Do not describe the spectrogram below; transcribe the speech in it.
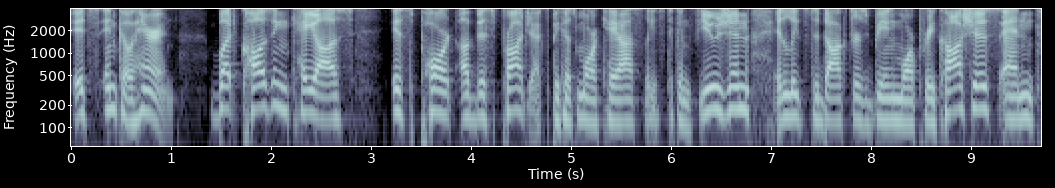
It's incoherent, but causing chaos is part of this project because more chaos leads to confusion. It leads to doctors being more precautious and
